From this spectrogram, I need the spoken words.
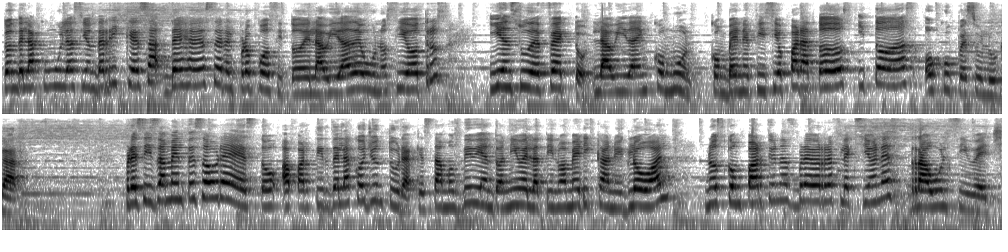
donde la acumulación de riqueza deje de ser el propósito de la vida de unos y otros y en su defecto la vida en común, con beneficio para todos y todas, ocupe su lugar. Precisamente sobre esto, a partir de la coyuntura que estamos viviendo a nivel latinoamericano y global, nos comparte unas breves reflexiones Raúl Civechi.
